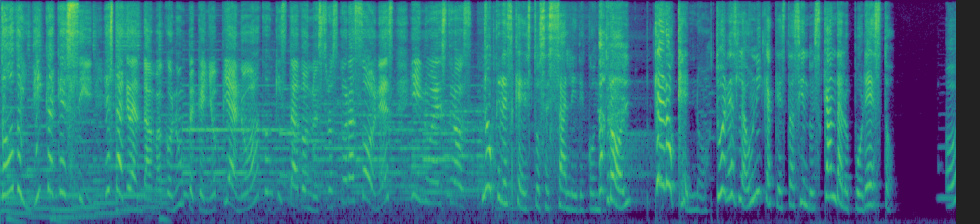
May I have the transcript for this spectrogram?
Todo indica que sí. Esta gran dama con un pequeño piano ha conquistado nuestros corazones y nuestros... ¿No crees que esto se sale de control? Claro que no. Tú eres la única que está haciendo escándalo por esto. Oh,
